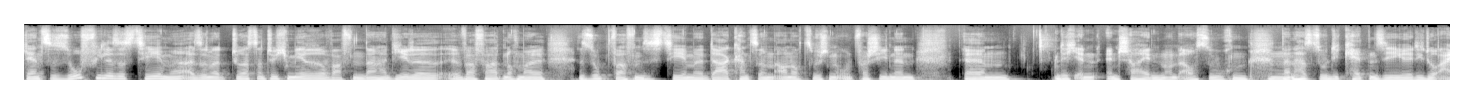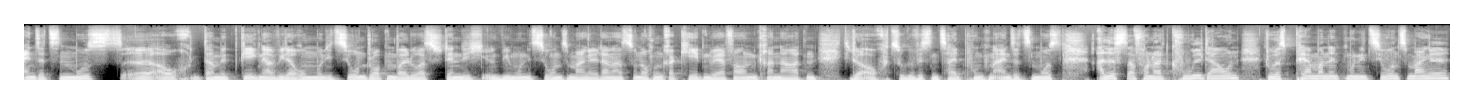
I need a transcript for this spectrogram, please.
lernst du so viele Systeme. Also du hast natürlich mehrere Waffen. Dann hat jede äh, Waffe hat noch mal Subwaffensysteme. Da kannst du dann auch noch zwischen verschiedenen ähm, dich en entscheiden und aussuchen. Dann hast du die Kettensäge, die du einsetzen musst, äh, auch damit Gegner wiederum Munition droppen, weil du hast ständig irgendwie Munitionsmangel. Dann hast du noch einen Raketenwerfer und Granaten, die du auch zu gewissen Zeitpunkten einsetzen musst. Alles davon hat Cooldown. Du hast permanent Munitionsmangel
